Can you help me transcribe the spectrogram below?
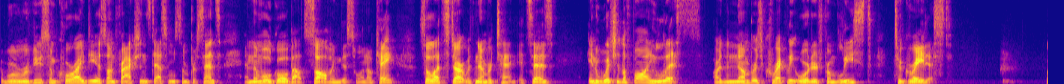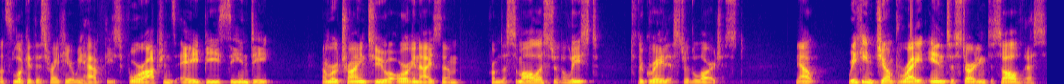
We'll review some core ideas on fractions, decimals, and percents, and then we'll go about solving this one, okay? So let's start with number 10. It says, in which of the following lists are the numbers correctly ordered from least to greatest? Let's look at this right here. We have these four options, A, B, C, and D. And we're trying to uh, organize them from the smallest or the least to the greatest or the largest. Now, we can jump right into starting to solve this.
